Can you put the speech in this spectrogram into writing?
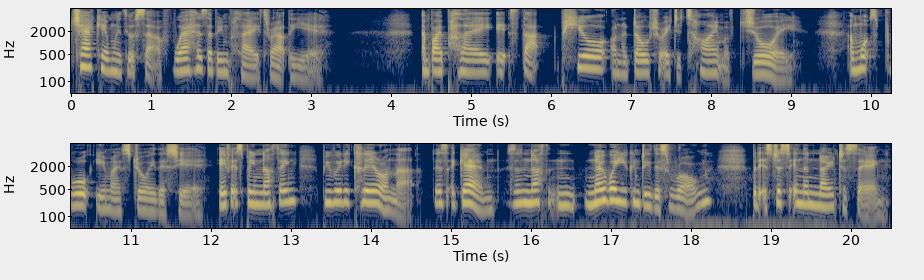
Check in with yourself. Where has there been play throughout the year? And by play, it's that pure, unadulterated time of joy. And what's brought you most joy this year? If it's been nothing, be really clear on that. There's again, there's nothing, no way you can do this wrong, but it's just in the noticing.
